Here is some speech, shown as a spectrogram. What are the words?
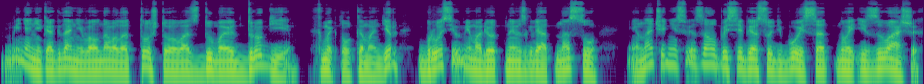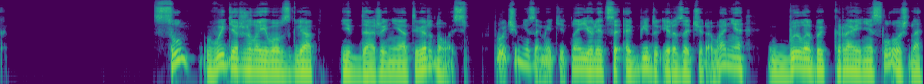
Меня никогда не волновало то, что о вас думают другие, хмыкнул командир, бросив мимолетный взгляд на Су иначе не связал бы себя судьбой с одной из ваших». Сун выдержала его взгляд и даже не отвернулась. Впрочем, не заметить на ее лице обиду и разочарование было бы крайне сложно.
